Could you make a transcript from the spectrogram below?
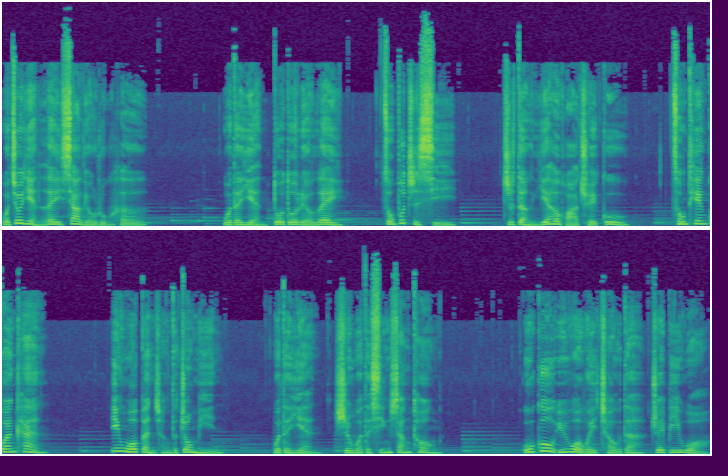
我就眼泪下流如何。我的眼多多流泪，总不止息，只等耶和华垂顾，从天观看。因我本城的众民，我的眼使我的心伤痛。无故与我为仇的追逼我，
